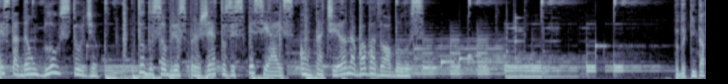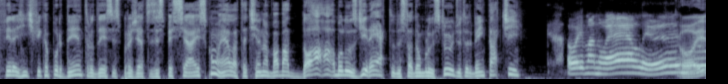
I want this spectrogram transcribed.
Estadão Blue Studio. Tudo sobre os projetos especiais com Tatiana Babadóbulos. Toda quinta-feira a gente fica por dentro desses projetos especiais com ela, Tatiana Babadóbulos, direto do Estadão Blue Studio. Tudo bem, Tati? Oi, Manuel, Leandro. Oi.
